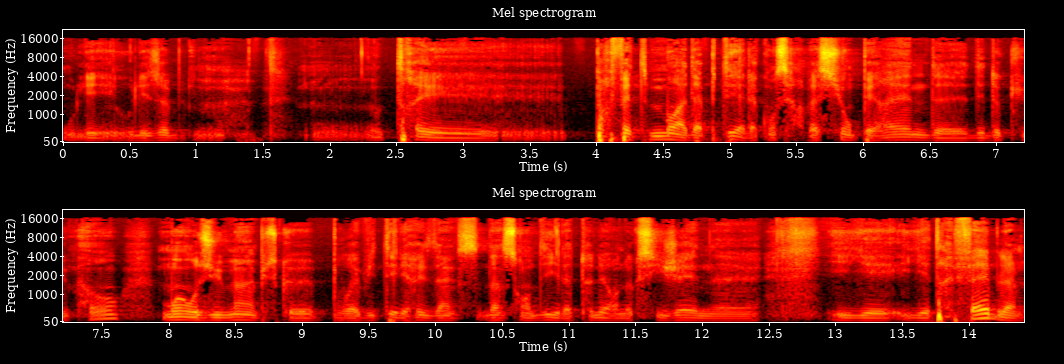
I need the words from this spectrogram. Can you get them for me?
où les, où les très parfaitement adapté à la conservation pérenne des documents, moins aux humains, puisque pour éviter les risques d'incendie, la teneur en oxygène euh, y, est, très faible.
